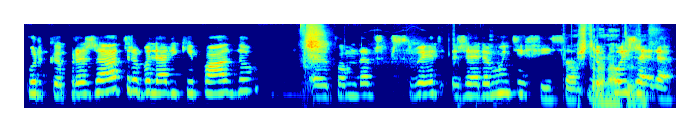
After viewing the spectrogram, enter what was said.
porque para já trabalhar equipado, como deves perceber, já era muito difícil. Depois né? era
